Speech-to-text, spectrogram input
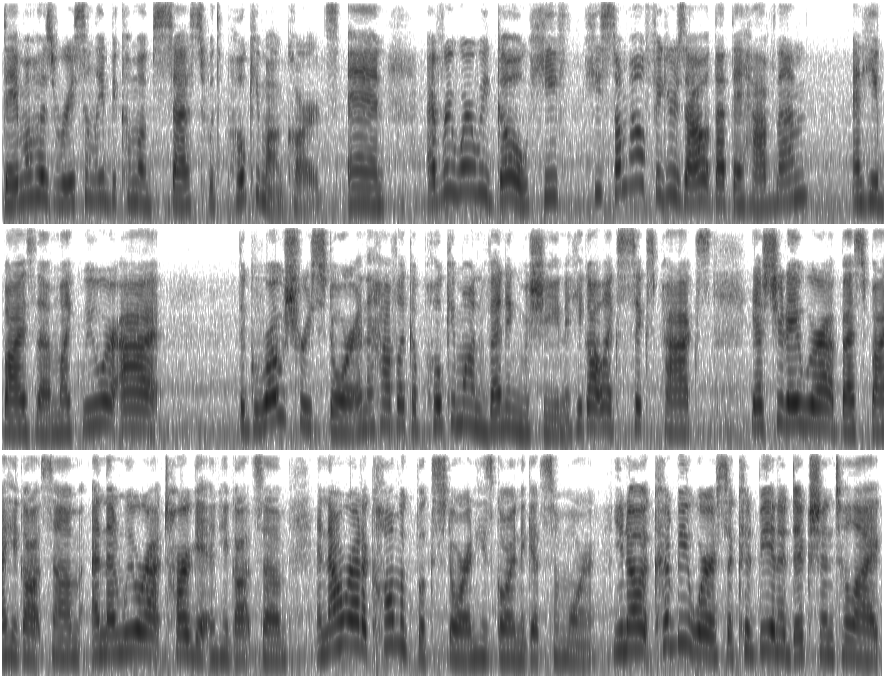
Damo has recently become obsessed with Pokemon cards. And everywhere we go, he he somehow figures out that they have them and he buys them. Like, we were at the grocery store and they have like a Pokemon vending machine. He got like six packs. Yesterday we were at Best Buy, he got some. And then we were at Target and he got some. And now we're at a comic book store and he's going to get some more. You know, it could be worse. It could be an addiction to like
